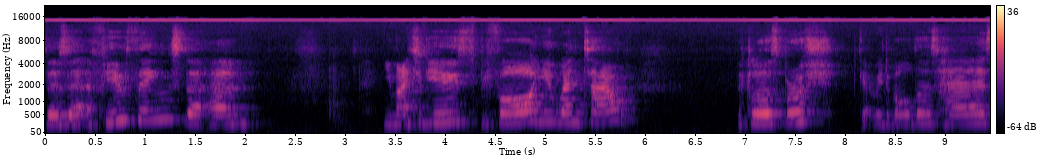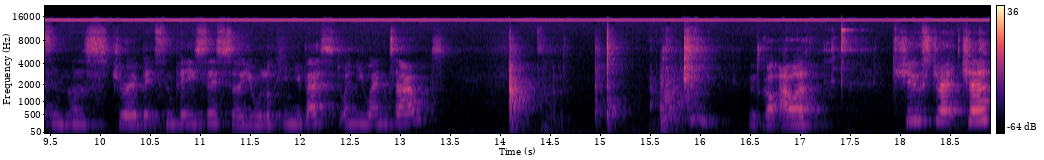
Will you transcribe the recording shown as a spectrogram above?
there's a, a few things that um, you might have used before you went out. The clothes brush, get rid of all those hairs and those stray bits and pieces so you were looking your best when you went out. We've got our shoe stretcher.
